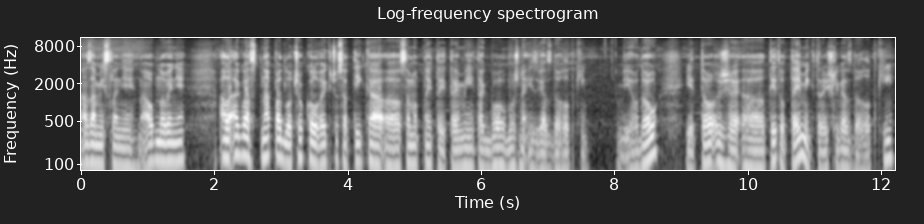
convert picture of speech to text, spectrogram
na zamyslenie, na obnovenie, ale ak vás napadlo čokoľvek, čo sa týka uh, samotnej tej témy, tak bolo možné ísť viac do hĺbky. Výhodou je to, že uh, tieto témy, ktoré išli viac do hĺbky,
